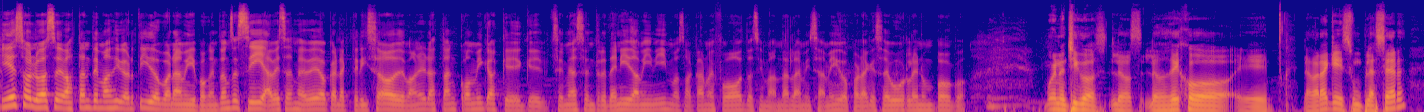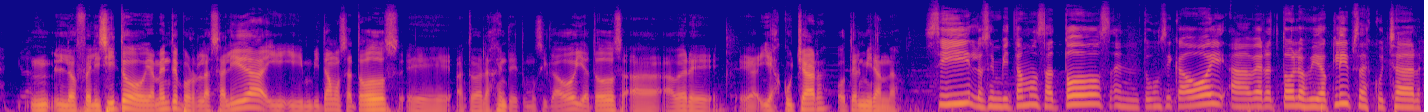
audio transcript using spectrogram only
Y eso lo hace bastante más divertido para mí, porque entonces sí, a veces me veo caracterizado de maneras tan cómicas que, que se me hace entretenido a mí mismo sacarme fotos y mandarle a mis amigos para que se burlen un poco. Bueno chicos, los, los dejo, eh, la verdad que es un placer. Los felicito obviamente por la salida y, y invitamos a todos, eh, a toda la gente de Tu Música Hoy, a todos a, a ver eh, eh, y a escuchar Hotel Miranda. Sí, los invitamos a todos en Tu Música Hoy a ver todos los videoclips, a escuchar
